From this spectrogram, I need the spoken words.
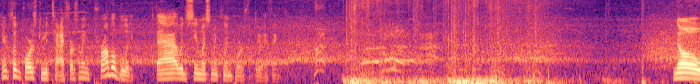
Think Clint Portis commit tax or something? Probably. That would seem like something Clint Portis would do, I think. No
